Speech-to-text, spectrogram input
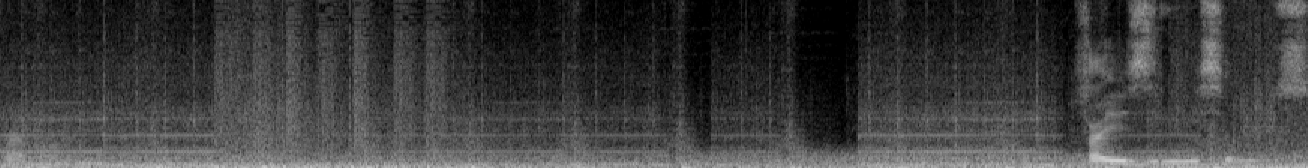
front line. Fires the missiles.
